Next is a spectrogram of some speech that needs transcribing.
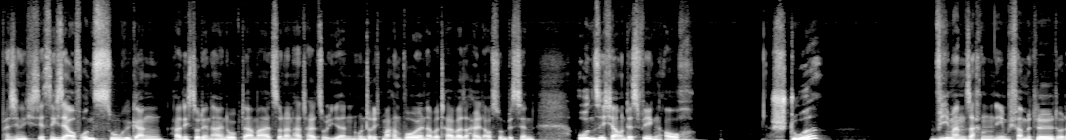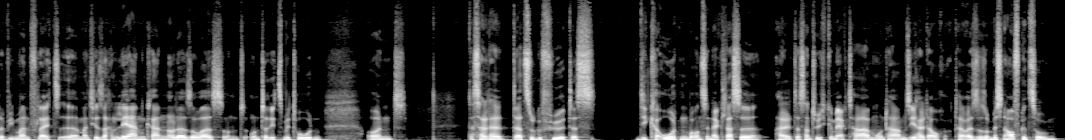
weiß ich nicht, jetzt nicht sehr auf uns zugegangen, hatte ich so den Eindruck damals, sondern hat halt so ihren Unterricht machen wollen, aber teilweise halt auch so ein bisschen unsicher und deswegen auch stur, wie man Sachen irgendwie vermittelt oder wie man vielleicht äh, manche Sachen lernen kann oder sowas und Unterrichtsmethoden. Und das hat halt dazu geführt, dass die Chaoten bei uns in der Klasse halt das natürlich gemerkt haben und haben sie halt auch teilweise so ein bisschen aufgezogen.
